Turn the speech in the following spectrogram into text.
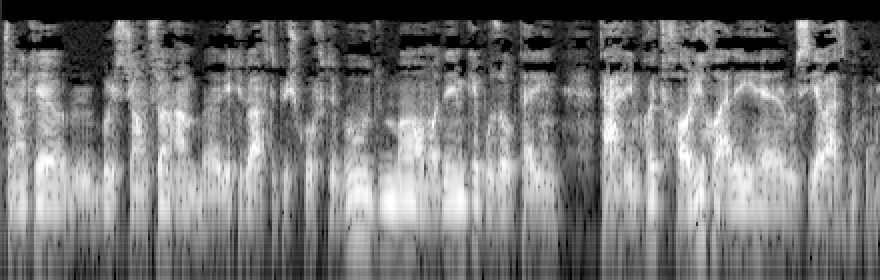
چنان که بوریس جانسون هم یکی دو هفته پیش گفته بود ما آماده ایم که بزرگترین تحریم های تاریخ و علیه روسیه وضع بکنیم.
